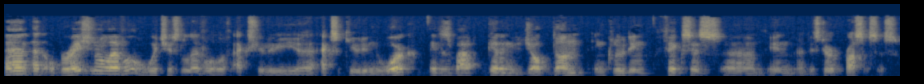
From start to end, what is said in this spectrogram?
And at operational level, which is the level of actually uh, executing the work, it is about getting the job done, including fixes uh, in uh, disturbed processes.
